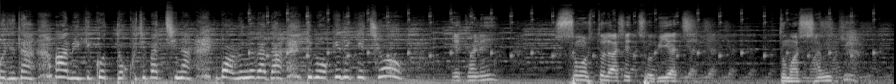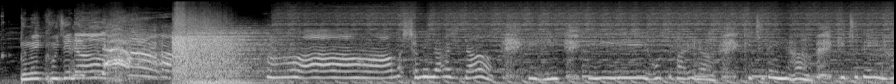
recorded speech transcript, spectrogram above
ও দাদা আমি কি কোথাও খুঁজে পাচ্ছি না। বলো না দাদা তুমি ওকে দেখিয়েছো? এখানে সমস্ত লাশের ছবি আছে। তোমার স্বামীকে তুমি খুঁজে নাও। আমার স্বামী লাশ না। হতে পারে না। কিছুতেই না কিছুতেই না।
